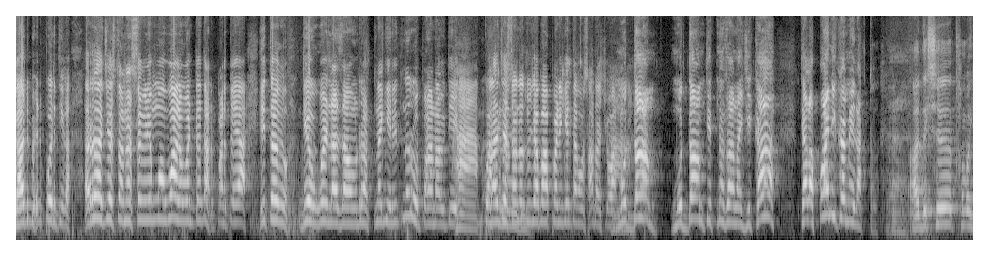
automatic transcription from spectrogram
गाठ भेट पडते का? राजस्थानात सगळे मग वाळवंट धार पडते या इथं देवगडला जाऊन रत्नागिरीत ना रोपा आणावी ते. हा, राजस्थानात तुझ्या बापाने गेलता का साधा शिवा मुद्दाम मुद्दाम तिथनं जाण्याची का? त्याला पाणी कमी लागतं. अध्यक्ष थांबा हे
